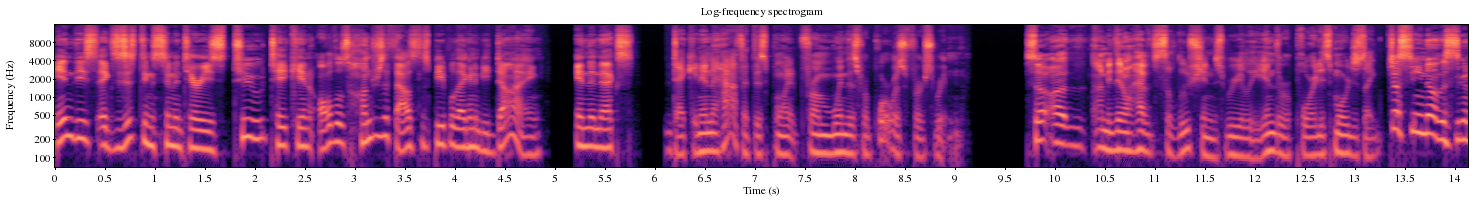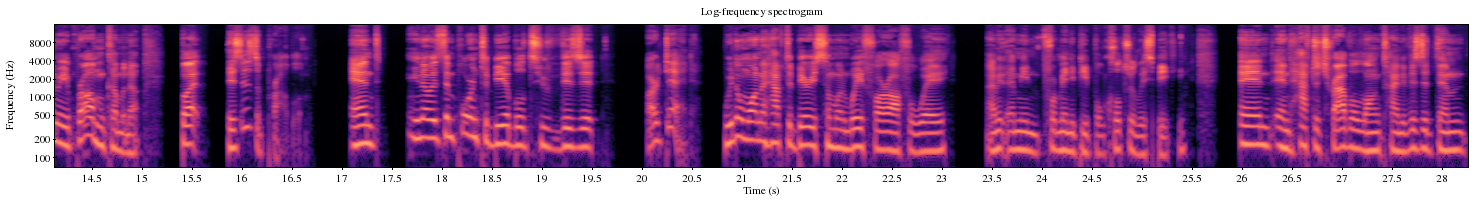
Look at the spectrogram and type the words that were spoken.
in these existing cemeteries to take in all those hundreds of thousands of people that are going to be dying in the next decade and a half at this point from when this report was first written. So, uh, I mean, they don't have solutions really in the report. It's more just like, just so you know, this is going to be a problem coming up. But this is a problem. And, you know, it's important to be able to visit our dead. We don't want to have to bury someone way far off away. I mean, I mean, for many people, culturally speaking, and and have to travel a long time to visit them.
